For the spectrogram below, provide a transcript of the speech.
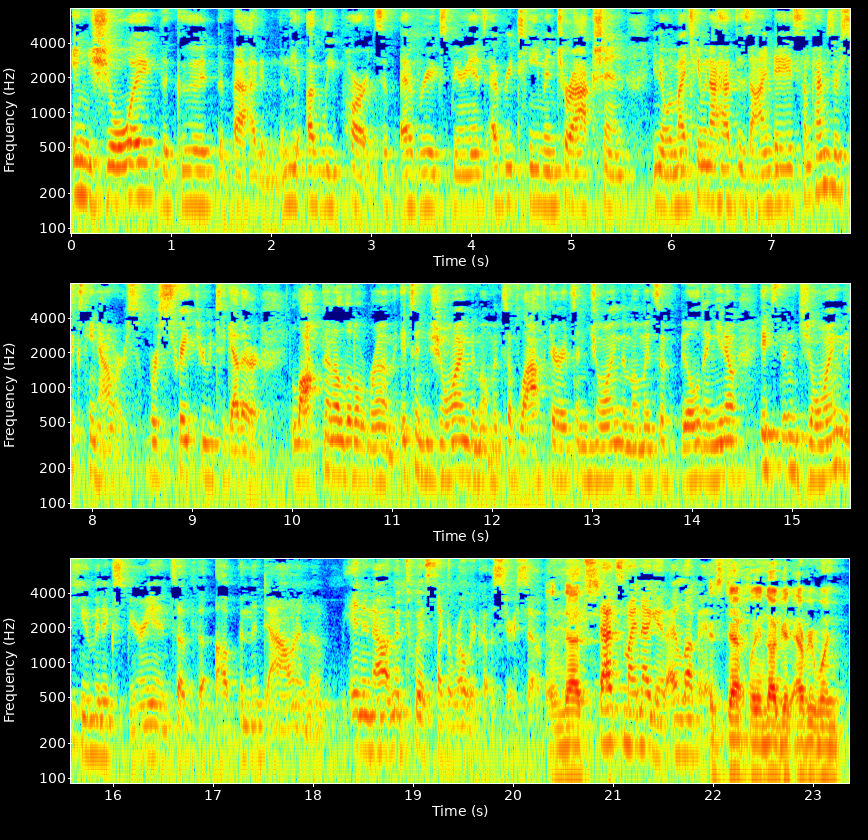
enjoy the good, the bad, and, the ugly parts of every experience, every team interaction. You know, when my team and I have design days, sometimes they're 16 hours. We're straight through together, locked in a little room. It's enjoying the moments of laughter. It's enjoying the moments of building. You know, it's enjoying the human experience of the up and the down and the in and out and the twist like a roller coaster. So and that's that's my nugget. I love it. It's definitely a nugget everyone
